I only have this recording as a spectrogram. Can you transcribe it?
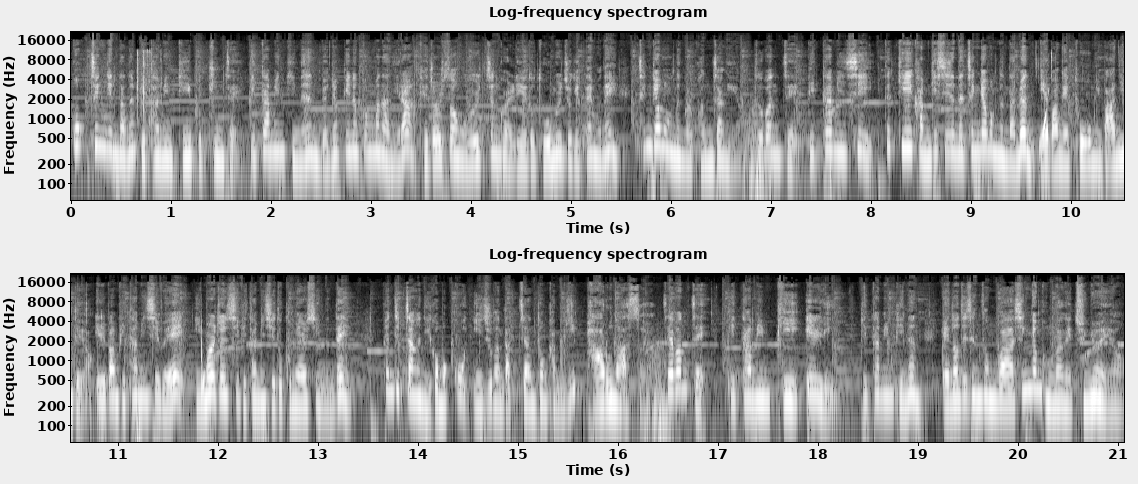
꼭 챙긴다는 비타민 D 보충제. 비타민 D는 면역 기능뿐만 아니라 계절성 우울증 관리에도 도움을 주기 때문에 챙겨 먹는 걸 권장해요. 두 번째 비타민 C 특히 감기 시즌에 챙겨 먹는다면 예방에 도움이 많이 돼요. 일반 비타민 C 외에 이멀전시 비타민 C도 구매할 수 있는데 편집장은 이거 먹고 2주간 낫지 않던 감기 바로 나았어요. 세 번째 비타민 B12 비타민 B는 에너지 생성과 신경 건강에 중요해요.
